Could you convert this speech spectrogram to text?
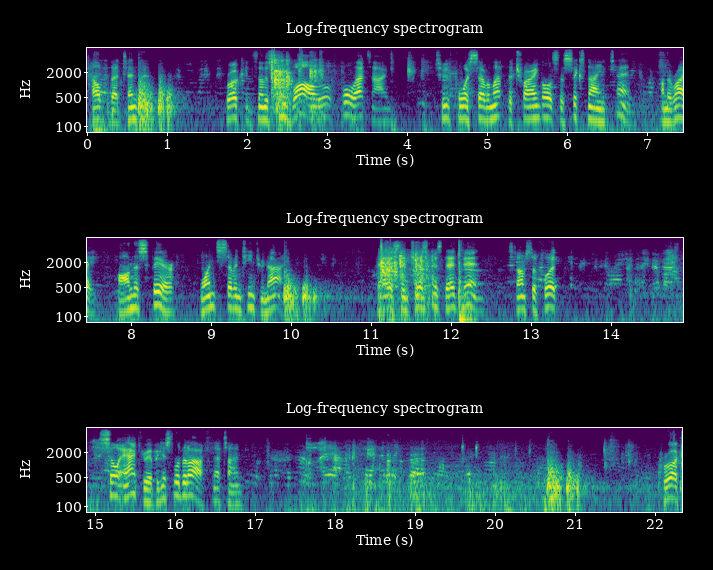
help with that 10 pin. Brooke, it's another smooth ball, a little full that time. Two, four, seven left. The triangle is the six, nine, ten on the right. On the spare, 117 through 9. Madison just missed that pin. Stumps the foot. So accurate, but just a little bit off that time. Brooke,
